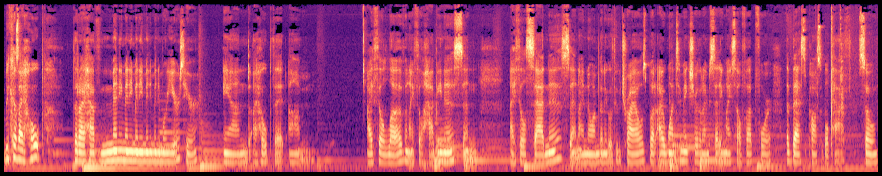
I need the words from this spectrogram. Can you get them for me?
because I hope that I have many, many, many, many, many more years here. And I hope that um, I feel love and I feel happiness and I feel sadness and I know I'm going to go through trials, but I want to make sure that I'm setting myself up for the best possible path. So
